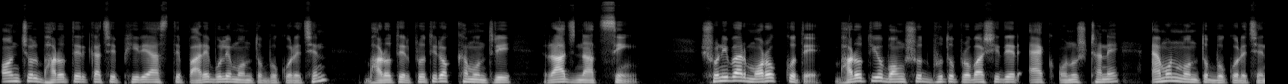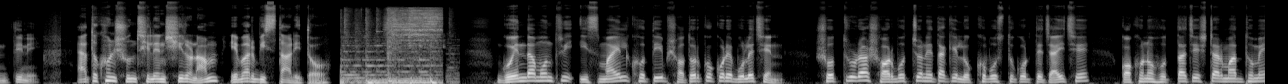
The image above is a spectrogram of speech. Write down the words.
অঞ্চল ভারতের কাছে ফিরে আসতে পারে বলে মন্তব্য করেছেন ভারতের প্রতিরক্ষামন্ত্রী রাজনাথ সিং। শনিবার মরক্কোতে ভারতীয় বংশোদ্ভূত প্রবাসীদের এক অনুষ্ঠানে এমন মন্তব্য করেছেন তিনি। এতক্ষণ শুনছিলেন শিরোনাম, এবার বিস্তারিত। গোয়েন্দামন্ত্রী ইসমাইল খতিব সতর্ক করে বলেছেন, শত্রুরা সর্বোচ্চ নেতাকে লক্ষ্যবস্তু করতে চাইছে, কখনো হত্যাচেষ্টার মাধ্যমে,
